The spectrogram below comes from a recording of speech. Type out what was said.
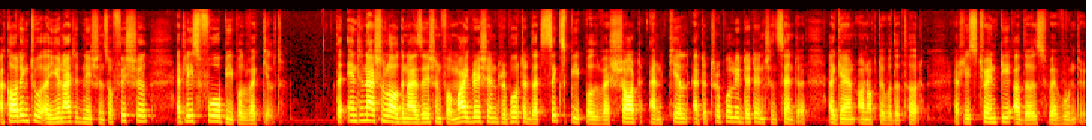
According to a United Nations official, at least four people were killed. The International Organization for Migration reported that six people were shot and killed at a Tripoli detention center again on October the 3rd. At least 20 others were wounded.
